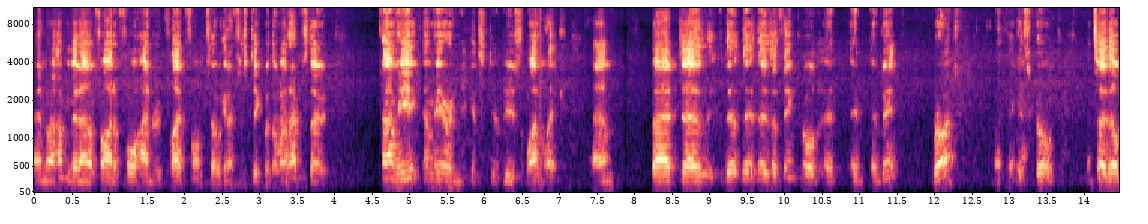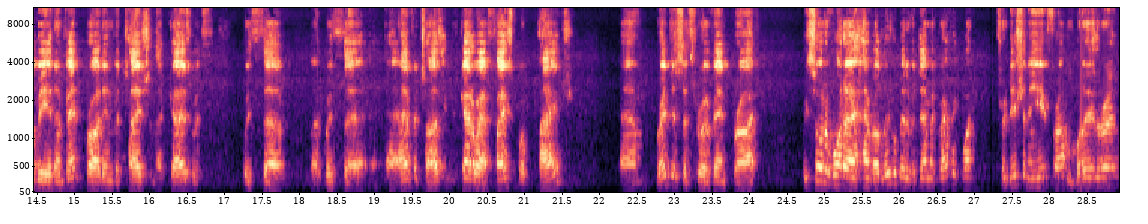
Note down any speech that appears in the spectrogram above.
and I haven't been able to find a 400 platform, so we're going to have to stick with the 100. So come here, come here, and you can still use one link. Um, but uh, the, the, there's a thing called an Eventbrite, I think yeah. it's called, and so there'll be an Eventbrite invitation that goes with with uh, with uh, advertising. You go to our Facebook page, um, register through Eventbrite. We sort of want to have a little bit of a demographic. What tradition are you from? Lutheran,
